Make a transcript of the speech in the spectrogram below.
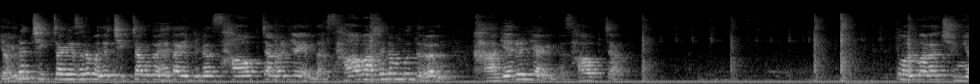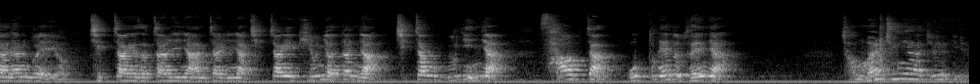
여기는 직장에서는 먼저 직장도 해당이 되면 사업장을 이야기합니다. 사업하시는 분들은 가게를 이야기합니다. 사업장. 또 얼마나 중요하냐는 거예요. 직장에서 잘리냐 안 잘리냐 직장의 기운이 어떻냐 직장 운이 있냐 사업장 오픈해도 되냐 정말 중요하죠 여기요.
